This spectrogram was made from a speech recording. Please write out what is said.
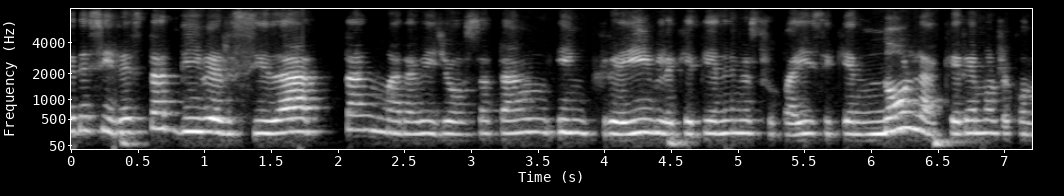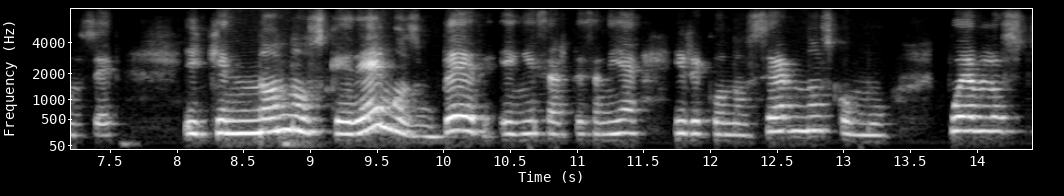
es decir, esta diversidad tan maravillosa, tan increíble que tiene nuestro país y que no la queremos reconocer y que no nos queremos ver en esa artesanía y reconocernos como pueblos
